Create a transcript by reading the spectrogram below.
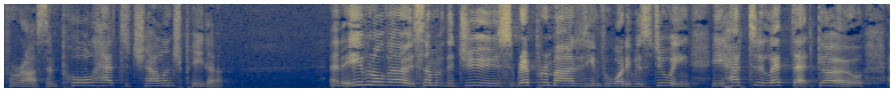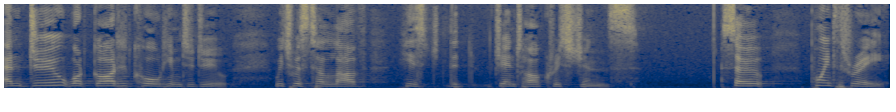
for us. And Paul had to challenge Peter. And even although some of the Jews reprimanded him for what he was doing, he had to let that go and do what God had called him to do, which was to love his, the Gentile Christians. So, point three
